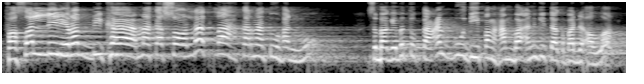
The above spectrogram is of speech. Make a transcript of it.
Fasalli li rabbika maka salatlah karena Tuhanmu sebagai bentuk ta'abbudi penghambaan kita kepada Allah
